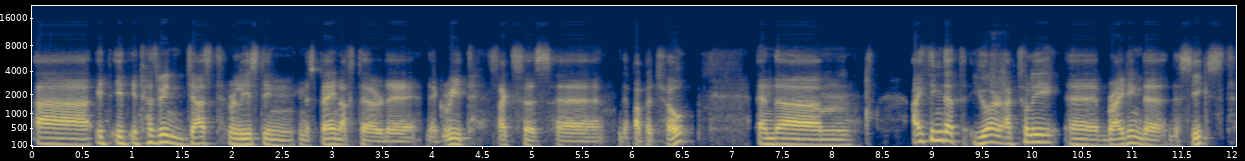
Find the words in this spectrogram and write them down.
uh, it, it, it, has been just released in, in Spain after the, the great success, uh, the Puppet Show. And um, I think that you are actually uh, writing the, the sixth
